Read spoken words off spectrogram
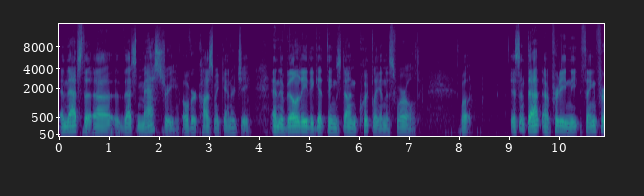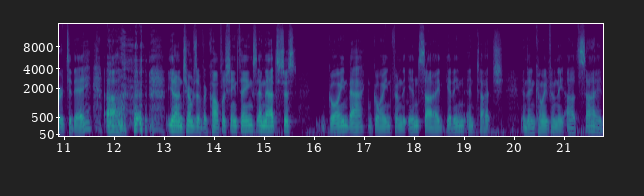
And that's, the, uh, that's mastery over cosmic energy and the ability to get things done quickly in this world. Well, isn't that a pretty neat thing for today? Uh, you know, in terms of accomplishing things, and that's just going back, going from the inside, getting in touch, and then coming from the outside.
